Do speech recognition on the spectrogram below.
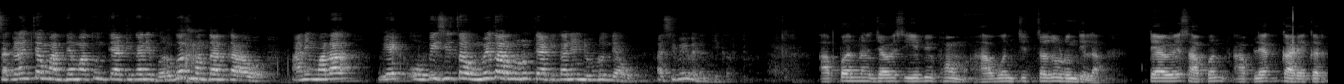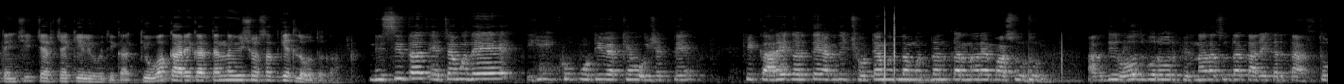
सगळ्यांच्या माध्यमातून त्या ठिकाणी भरघोस मतदान करावं आणि मला एक ओबीसीचा उमेदवार म्हणून त्या ठिकाणी निवडून द्यावं अशी मी विनंती करतो. आपण ज्यावेळेस ए बी फॉर्म हा वंचितचा जोडून दिला त्यावेळेस आपण आपल्या कार्यकर्त्यांशी चर्चा केली होती का? किंवा कार्यकर्त्यांना विश्वासात घेतलं होतं का? निश्चितच याच्यामध्ये ही खूप मोठी व्याख्या होऊ शकते की कार्यकर्ते अगदी छोट्यामधला मतदान करणाऱ्यापासून अगदी रोज बरोबर फिरणारा सुद्धा कार्यकर्ता असतो.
